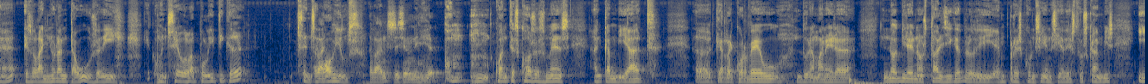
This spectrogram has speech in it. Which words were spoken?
eh, és l'any 91, és a dir, que comenceu la política sense abans, mòbils. Abans, si no n'hi havia. Com, quantes coses més han canviat eh, que recordeu d'una manera, no diré nostàlgica, però dir, hem pres consciència d'estos canvis i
